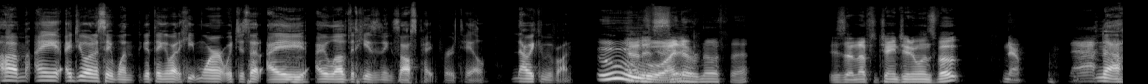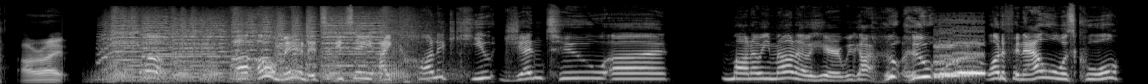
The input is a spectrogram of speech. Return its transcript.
Um, I, I do want to say one good thing about Heatmor, which is that I Mm-hmm. I love that he has an exhaust pipe for a tail. Now we can move on. Ooh, That is I never noticed that. Is it enough to change anyone's vote? No. Nah. Nah, All right. Whoa. Uh, oh man, it's it's a iconic, cute Gen two uh, mono e mono here. We got Hoothoot. What if an owl was cool?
